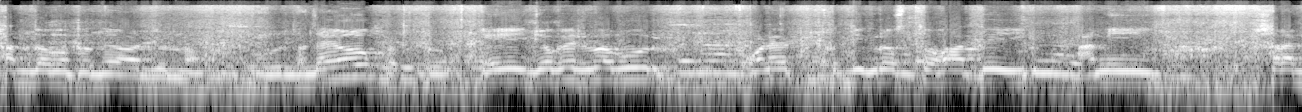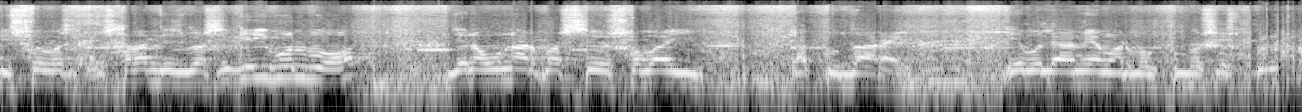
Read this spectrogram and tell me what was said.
সাধ্য মতো দেওয়ার জন্য। যাই হোক, এই যোগেশবাবুর অনেক ক্ষতিগ্রস্ত হওয়াতেই আমি সারা বিশ্ব, সারা দেশবাসীকেই বলব যেন ওনার পাশে সবাই একটু দাঁড়ায়। এ বলে আমি আমার বক্তব্য শেষ করলাম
